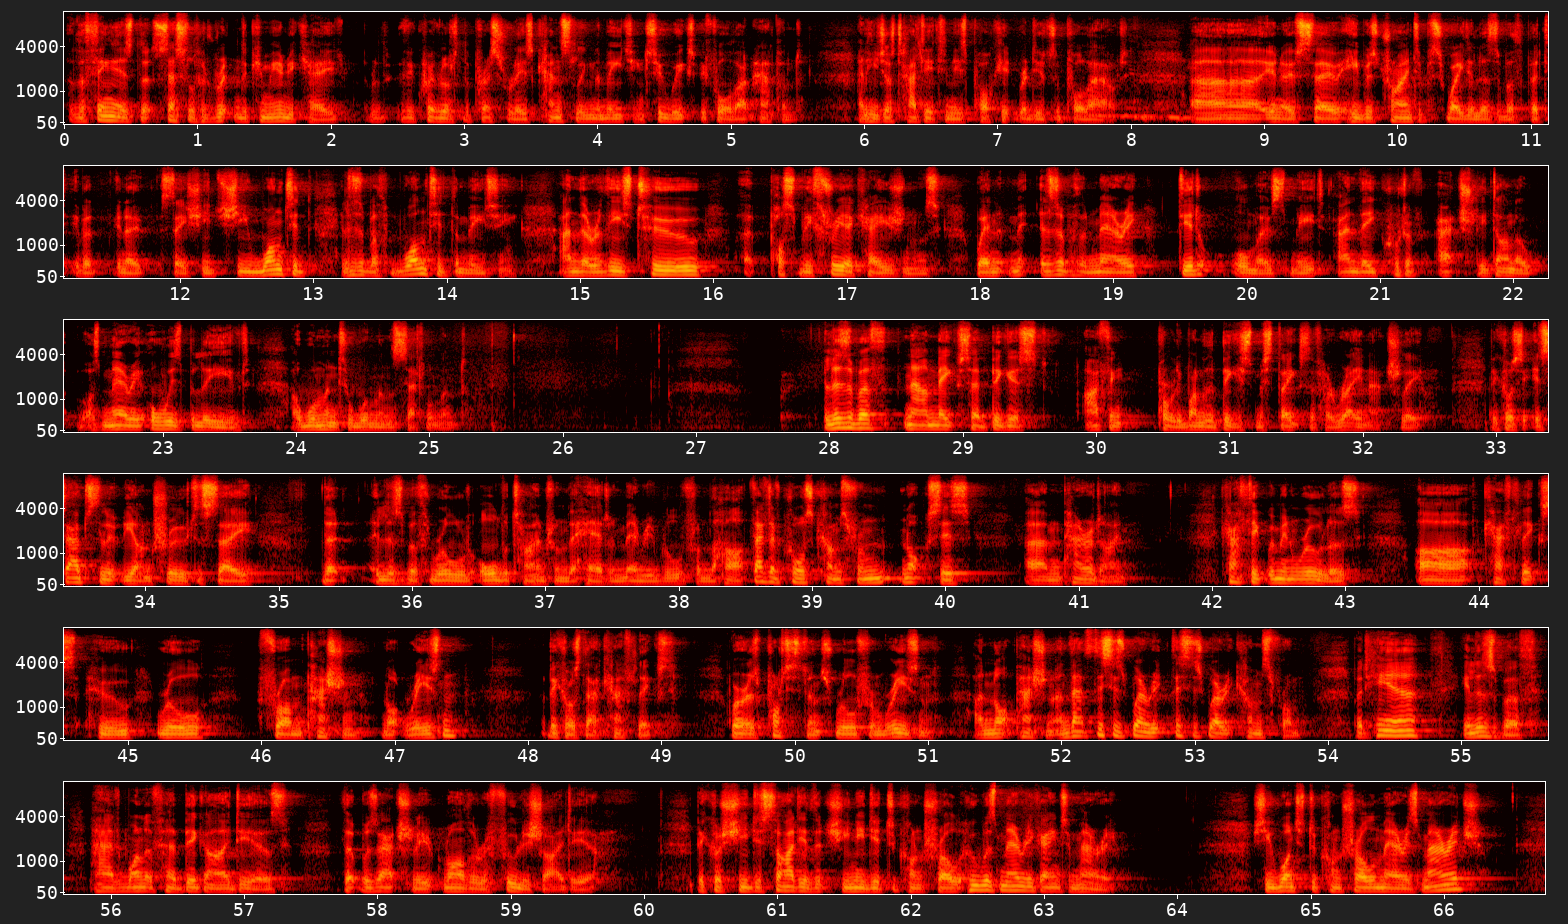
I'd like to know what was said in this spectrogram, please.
The thing is that Cecil had written the communique, the equivalent of the press release, cancelling the meeting two weeks before that happened. And he just had it in his pocket ready to pull out. Uh, you know, so he was trying to persuade Elizabeth, but, but you know, say she, she wanted, Elizabeth wanted the meeting. And there are these two, uh, possibly three occasions when Elizabeth and Mary did almost meet, and they could have actually done, a, as Mary always believed, a woman-to-woman -woman settlement. Elizabeth now makes her biggest, I think, probably one of the biggest mistakes of her reign, actually, because it's absolutely untrue to say that Elizabeth ruled all the time from the head and Mary ruled from the heart. That, of course, comes from Knox's um, paradigm. Catholic women rulers are Catholics who rule from passion, not reason, because they're Catholics, whereas Protestants rule from reason and not passion. And that, this, is where it, this is where it comes from. But here, Elizabeth had one of her big ideas that was actually rather a foolish idea because she decided that she needed to control who was Mary going to marry. She wanted to control Mary's marriage,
